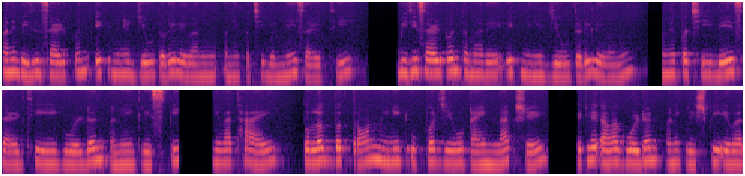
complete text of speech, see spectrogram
અને બીજી સાઈડ પણ એક મિનિટ જેવું તળી લેવાનું અને પછી બંને સાઈડથી બીજી સાઈડ પણ તમારે એક મિનિટ જેવું તળી લેવાનું અને પછી બે સાઈડથી ગોલ્ડન અને ક્રિસ્પી એવા થાય તો લગભગ ત્રણ મિનિટ ઉપર જેવો ટાઈમ લાગશે. એટલે આવા ગોલ્ડન અને ક્રિસ્પી એવા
